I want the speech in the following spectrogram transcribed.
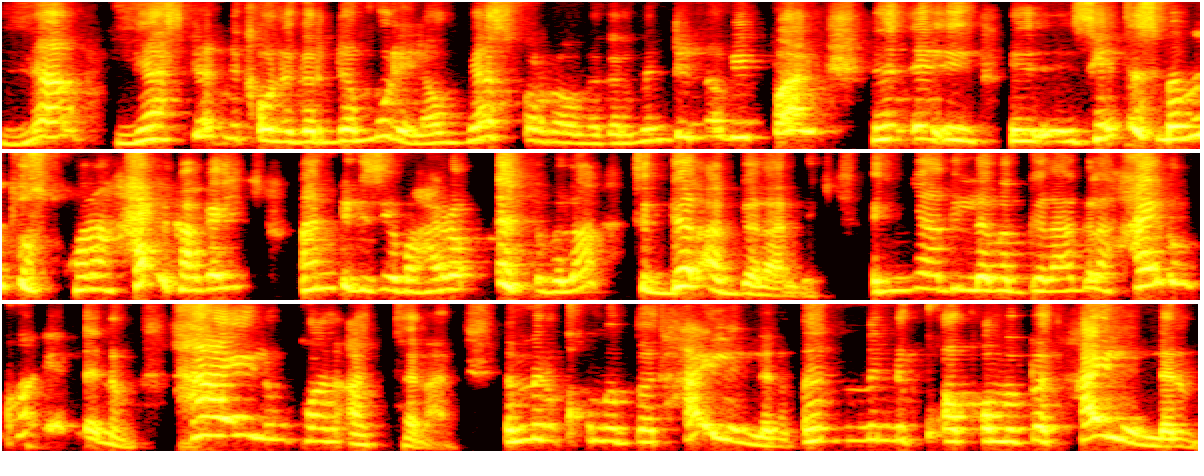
እና የሚያስደንቀው ነገር ደግሞ ሌላው የሚያስፈራው ነገር ምንድን ነው ቢባል ሴትስ በምጥ ውስጥ ሆና ኃይል ካገኘች አንድ ጊዜ በኃይሏ እህ ብላ ትገላገላለች እኛ ግን ለመገላገል ኃይል እንኳን የለንም ኃይል እንኳን አተናል የምንቆምበት ኃይል የለንም የምንቋቋምበት ኃይል የለንም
